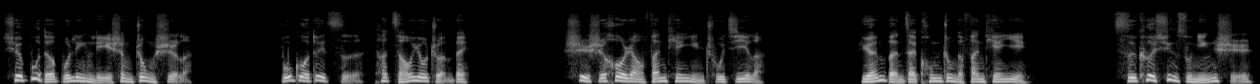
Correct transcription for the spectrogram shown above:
却不得不令李胜重视了。不过对此他早有准备，是时候让翻天印出击了。原本在空中的翻天印，此刻迅速凝实，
